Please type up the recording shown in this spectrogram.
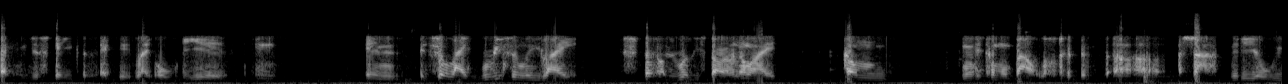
like we just stayed connected like over the years, and and until like recently, like stuff is really starting to like come when it come about like the uh, a shot video we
